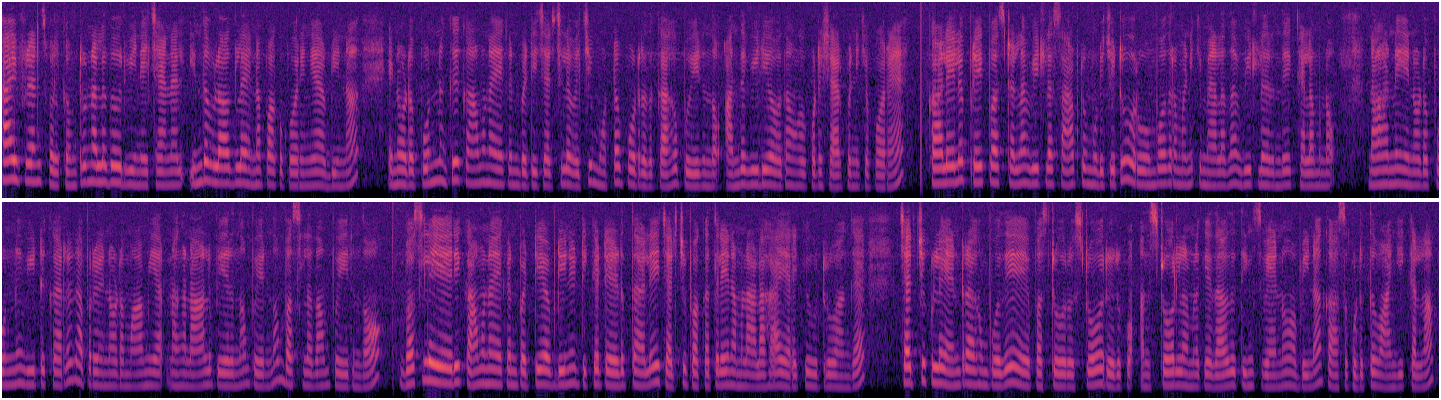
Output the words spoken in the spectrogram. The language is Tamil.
ஹாய் ஃப்ரெண்ட்ஸ் வெல்கம் டு நல்லது ஒரு வீணை சேனல் இந்த விலாகில் என்ன பார்க்க போகிறீங்க அப்படின்னா என்னோட பொண்ணுக்கு காமநாயக்கன்பட்டி சர்ச்சில் வச்சு மொட்டை போடுறதுக்காக போயிருந்தோம். அந்த வீடியோவை தான் அவங்க கூட ஷேர் பண்ணிக்க போகிறேன் காலையில் பிரேக்ஃபாஸ்ட் எல்லாம் வீட்டில் சாப்பிட்டு முடிச்சுட்டு ஒரு ஒம்போதரை மணிக்கு மேலே தான் வீட்டில் இருந்தே கிளம்புனோம். நான் என்னோட பொண்ணு வீட்டுக்காரர் அப்புறம் என்னோடய மாமியார் நாங்கள் நாலு பேருந்தான் போயிருந்தோம். பஸ்ஸில் தான் போயிருந்தோம். பஸ்ஸில் ஏறி காமநாயக்கன்பட்டி அப்படின்னு டிக்கெட் எடுத்தாலே சர்ச்சு பக்கத்துலேயே நம்மளை அழகாக இறக்கி விட்ருவாங்க சர்ச்சுக்குள்ளே என்ட்ராகும் போதே ஃபஸ்ட்டு ஒரு ஸ்டோர் இருக்கும். அந்த ஸ்டோரில் நம்மளுக்கு ஏதாவது திங்ஸ் வேணும் அப்படின்னா காசு கொடுத்து வாங்கிக்கலாம்.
